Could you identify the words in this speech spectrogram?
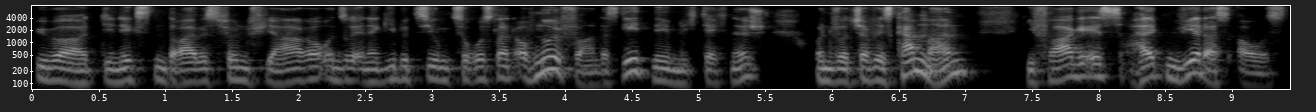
über die nächsten drei bis fünf Jahre unsere Energiebeziehung zu Russland auf Null fahren. Das geht nämlich technisch und wirtschaftlich. Das kann man. Die Frage ist, halten wir das aus?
